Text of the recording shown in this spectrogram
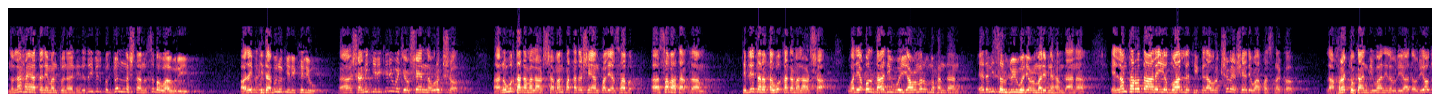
نو لا حياه لمن تنادي د دې بالکل جن نشته نو څه به واوري او دای په کتابونو کې لیکلیو شامی کې لیکلی و چې شین نو ورک شو نو قدم لاړ شه من فقد شین فلی اصحاب سبعه اقدام قبله طرف ته و قدم لاړ شه وليقل دادی و یا عمر ابن حمدان اې د مصر لوی ولی عمر ابن حمدان ان لم ترد علی ضالتی کدا ورک شوه شه دی واپس نک لا خرجت کان دیوان الاولیاء د اولیاء د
